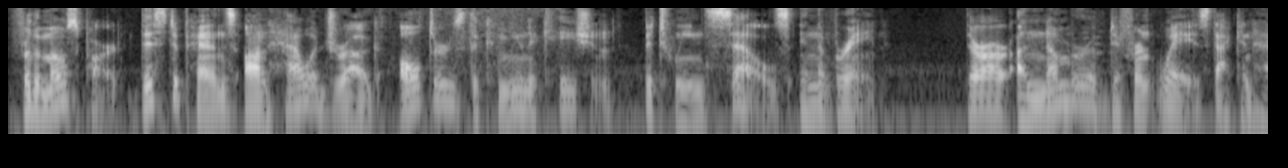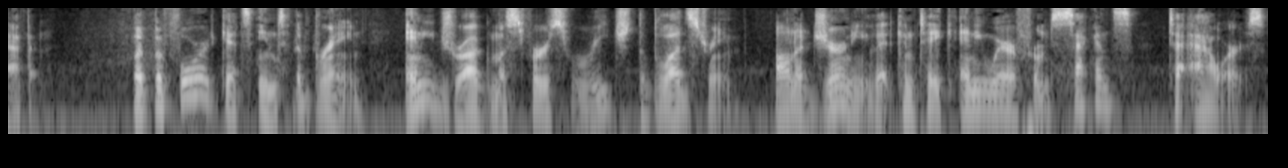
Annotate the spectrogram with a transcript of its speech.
For the most part, this depends on how a drug alters the communication between cells in the brain. There are a number of different ways that can happen. But before it gets into the brain, any drug must first reach the bloodstream on a journey that can take anywhere from seconds to hours,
